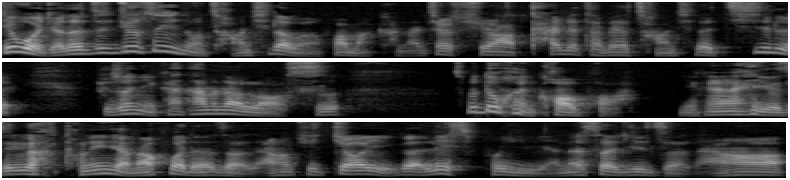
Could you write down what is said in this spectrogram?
其实我觉得这就是一种长期的文化嘛，可能就需要特别特别长期的积累。比如说，你看他们的老师是不是都很靠谱啊？你看有这个 图灵奖的获得者，然后去教一个 Lisp 语言的设计者，然后。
